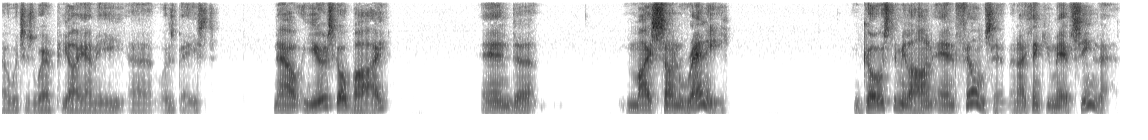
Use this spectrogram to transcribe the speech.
uh, which is where PIME uh, was based. Now, years go by, and uh, my son Rennie goes to Milan and films him. And I think you may have seen that.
